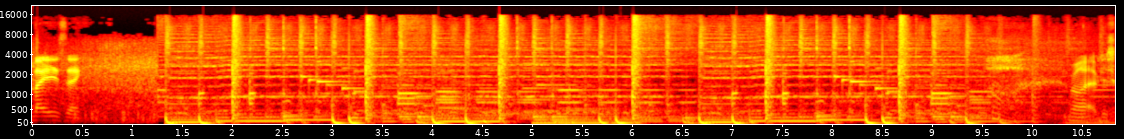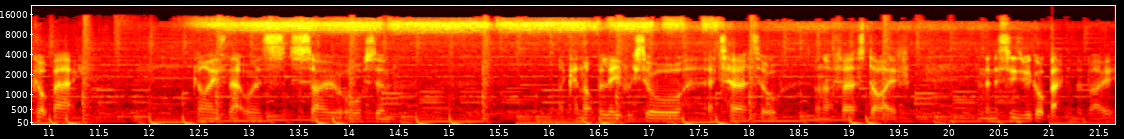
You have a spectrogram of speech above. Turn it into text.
amazing. right, I've just got back. Guys, that was so awesome. I cannot believe we saw a turtle on our first dive. And then as soon as we got back on the boat,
